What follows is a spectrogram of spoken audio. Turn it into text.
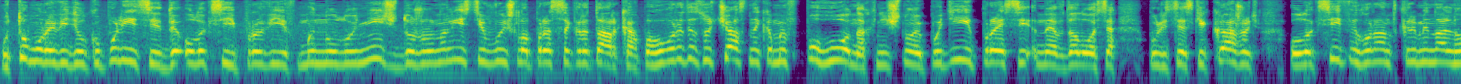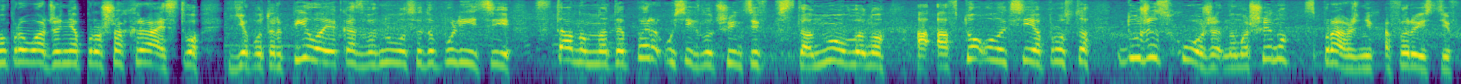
У тому райвідділку поліції, де Олексій провів минулу ніч, до журналістів вийшла прес-секретарка. Поговорити з учасниками в погонах нічної події пресі не вдалося. Поліцейські кажуть, Олексій фігурант кримінального провадження про шахрайство. Є потерпіла, яка звернулася до поліції. Станом на тепер усіх злочинців встановлено. А авто Олексія просто дуже схоже на машину справжніх аферистів.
